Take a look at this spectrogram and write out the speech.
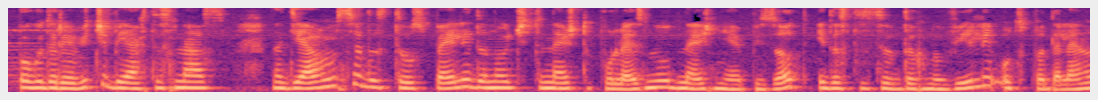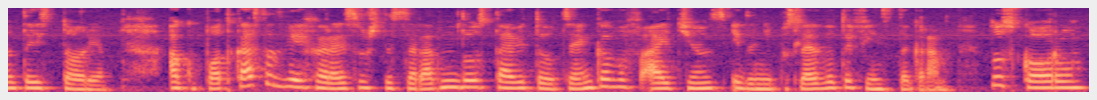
Благодаря ви, че бяхте с нас. Надявам се да сте успели да научите нещо полезно от днешния епизод и да сте се вдъхновили от споделената история. Ако подкастът ви е харесал, ще се радвам да оставите оценка в iTunes и да ни последвате в Instagram. До скоро!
